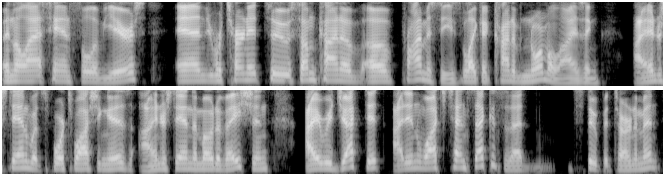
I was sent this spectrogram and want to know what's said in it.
in the last handful of years and return it to some kind of of primacies like a kind of normalizing I understand what sports washing is. I understand the motivation. I reject it. I didn't watch 10 seconds of that stupid tournament.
